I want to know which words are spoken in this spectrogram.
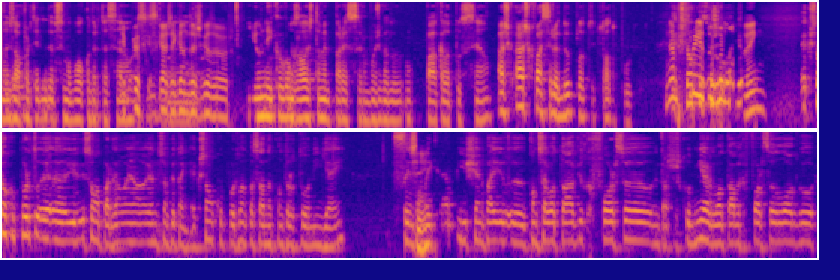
mas à partida deve ser uma boa contratação. Eu penso que esse gajo é grande jogador. E o Nico Gonzalez também parece ser um bom jogador para aquela posição. Acho, acho que vai ser a dupla titular do Porto. Não A preferias o João Moutinho? A questão que o Porto, eh, eh, isso é uma parte, é uma- é a noção que eu tenho. A questão que o Porto ano passado não contratou ninguém, sempre no meio campo, e este ano vai, eh, quando sai o Otávio, reforça, entre aspas, com o dinheiro do Otávio, reforça logo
